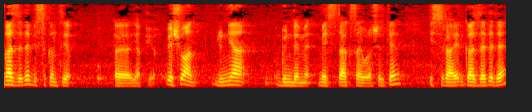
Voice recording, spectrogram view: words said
Gazze'de bir sıkıntı e, yapıyor. Ve şu an dünya gündemi Mescid-i Aksa'ya uğraşırken İsrail Gazze'de de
